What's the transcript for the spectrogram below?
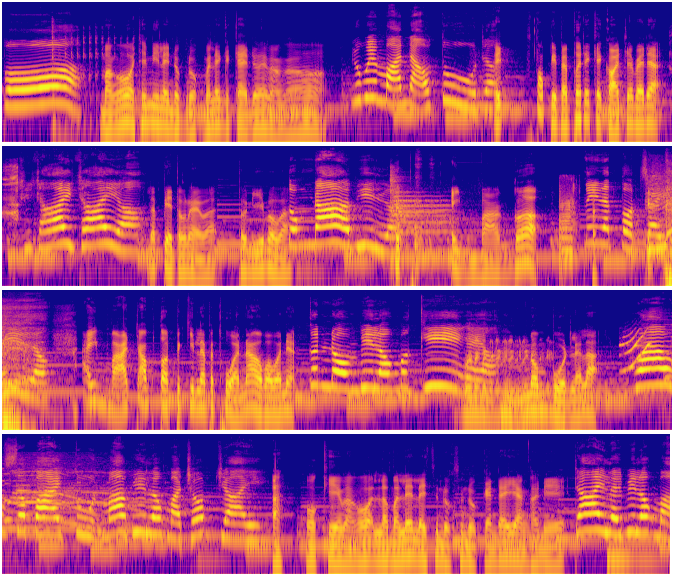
โป มังโง่ฉันมีอะไรหนุกๆมาเล่นกับแกด้วยมังโง่ลูกพี่หมาหนาวตูดอะเอ้ย ต้องเปลี่ยนแพมเพิร์สให้แกก่อนใช่ไหมเนี่ย ใช่ใช่อะแล้วเปลี่ยนตรงไหนวะ ตรงนี้เปล่าวะ ตรงหน้าพี่เหรอ ไอ้บังก็ นี่นะตดใจพี่เหรอ ไอ้หมาจำตดไปกินอะไรไปถั่วเน่าเปล่าวะเนี่ย ก็นมพี่ลองเมื่อกี้ไงอะหืมนมบูดแล้วล่ะ ว้าว สบายตูดมากพี่ลองมาชอบใจ อะ โอเคมังโง่เรามาเล่นอะไรสนุกๆกันได้ยังคราวนี้ได้เลยพี่ลองมา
